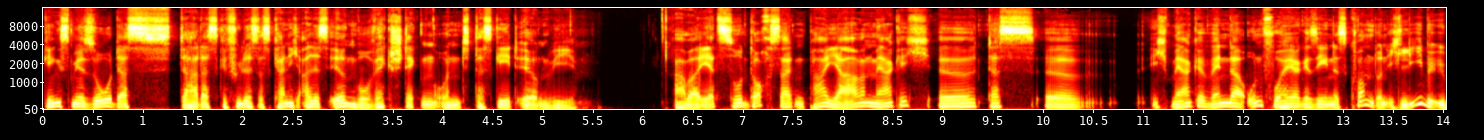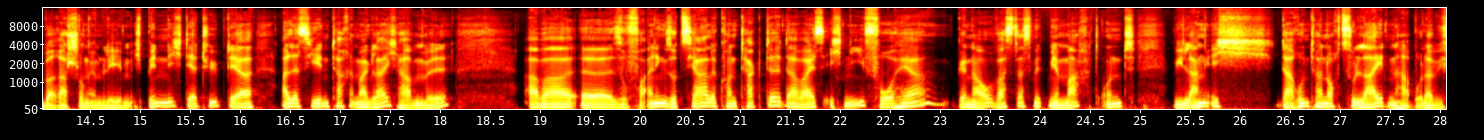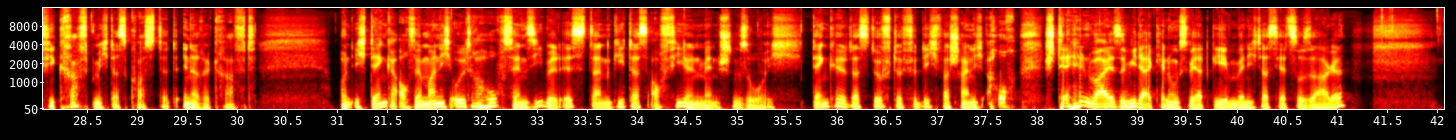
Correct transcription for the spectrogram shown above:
ging es mir so, dass da das Gefühl ist, das kann ich alles irgendwo wegstecken und das geht irgendwie. Aber jetzt so doch seit ein paar Jahren merke ich, äh, dass äh, ich merke, wenn da Unvorhergesehenes kommt und ich liebe Überraschungen im Leben. Ich bin nicht der Typ, der alles jeden Tag immer gleich haben will. Aber äh, so vor allen Dingen soziale Kontakte, da weiß ich nie vorher genau, was das mit mir macht und wie lange ich darunter noch zu leiden habe oder wie viel Kraft mich das kostet, innere Kraft. Und ich denke, auch wenn man nicht ultra hochsensibel ist, dann geht das auch vielen Menschen so. Ich denke, das dürfte für dich wahrscheinlich auch stellenweise Wiedererkennungswert geben, wenn ich das jetzt so sage.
